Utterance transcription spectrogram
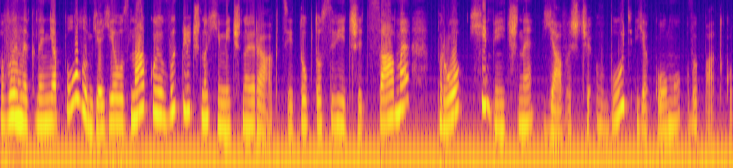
Виникнення полум'я є ознакою виключно хімічної реакції, тобто свідчить саме про хімічне явище в будь-якому випадку.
